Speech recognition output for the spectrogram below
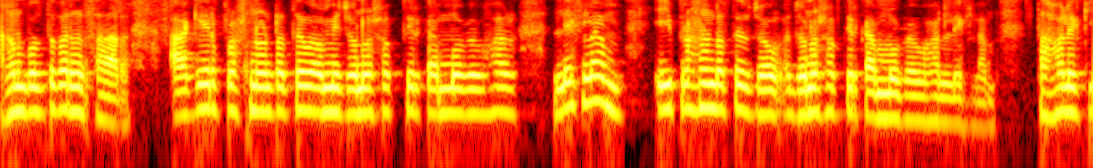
এখন বলতে পারেন, স্যার, আগের প্রশ্নটাতেও আমি জনশক্তির কাম্য ব্যবহার লিখলাম, এই প্রশ্নটাতেও জনশক্তির কাম্য ব্যবহার লিখলাম। তাহলে কি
